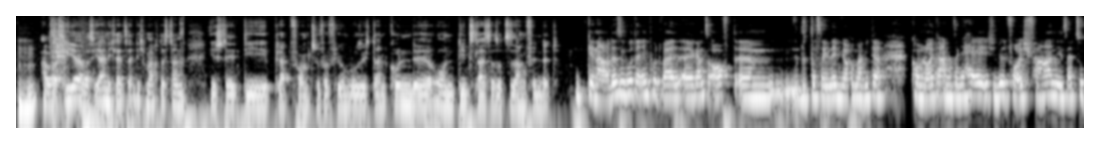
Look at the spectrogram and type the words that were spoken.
Mhm. Aber was ihr, was ihr eigentlich letztendlich macht, ist dann, ihr stellt die Plattform zur Verfügung, wo sich dann Kunde und Dienstleister sozusagen zusammenfindet. Genau, das ist ein guter Input, weil äh, ganz oft, ähm, das erleben wir auch immer wieder, kommen Leute an und sagen, hey, ich will für euch fahren, ihr seid so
